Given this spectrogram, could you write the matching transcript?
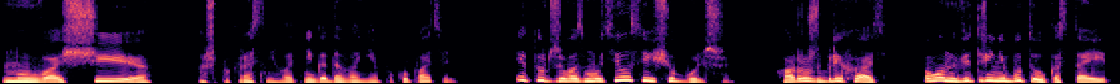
«Ну вообще!» — аж покраснел от негодования покупатель. И тут же возмутился еще больше. «Хорош брехать. Вон в витрине бутылка стоит».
